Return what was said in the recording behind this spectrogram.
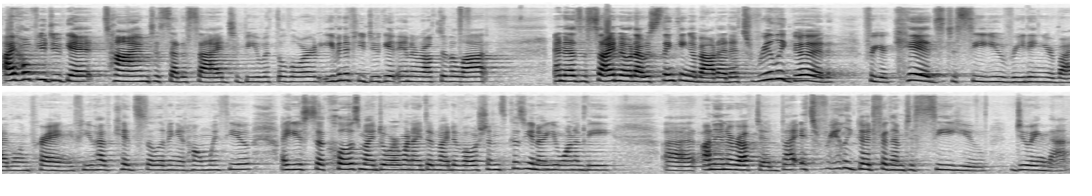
I hope you do get time to set aside to be with the Lord, even if you do get interrupted a lot. And as a side note, I was thinking about it. It's really good for your kids to see you reading your Bible and praying. If you have kids still living at home with you, I used to close my door when I did my devotions because, you know, you want to be uh, uninterrupted, but it's really good for them to see you doing that.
